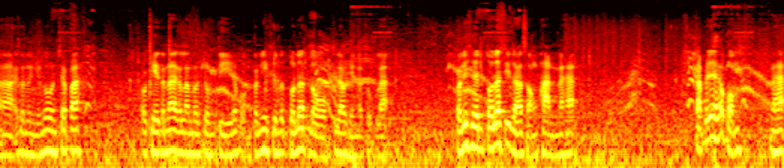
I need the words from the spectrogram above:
อ่าตัวหนึ่งอยู่นู่นใช่ปะโอเคตอนนั้นกำลังโดนโจมตีครับผมตัวนี้คือตัวเลือดโลที่เราเห็นนะถูกละตัวนี้คือตัวเลือดที่เหลือสองพันนะฮะ จับไปเรื่อยครับผมนะฮะ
